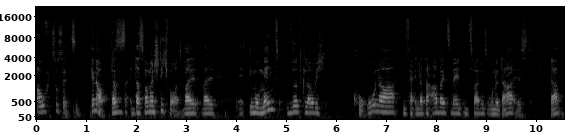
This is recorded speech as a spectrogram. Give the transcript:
aufzusetzen. Genau, das, ist, das war mein Stichwort, weil, weil äh, im Moment wird, glaube ich, Corona, die veränderte Arbeitswelt, die zweifelsohne da ist, ja,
